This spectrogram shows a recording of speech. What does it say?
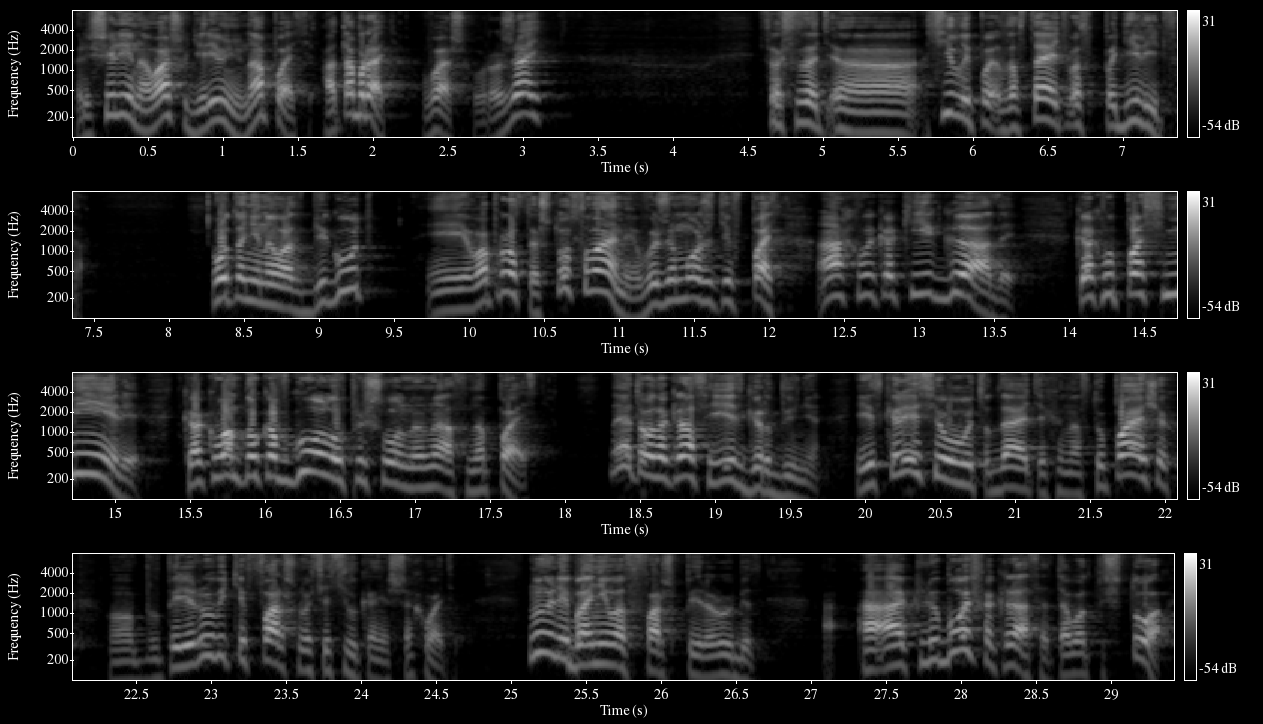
решили на вашу деревню напасть, отобрать ваш урожай, так сказать, а, силой заставить вас поделиться. Вот они на вас бегут, и вопрос-то, что с вами? Вы же можете впасть. Ах, вы какие гады! Как вы посмели! Как вам только в голову пришло на нас напасть? На это вот как раз и есть гордыня. И, скорее всего, вы тогда этих наступающих перерубите фарш, но если сил, конечно, хватит. Ну, либо они вас в фарш перерубят. А, а любовь как раз это вот что?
